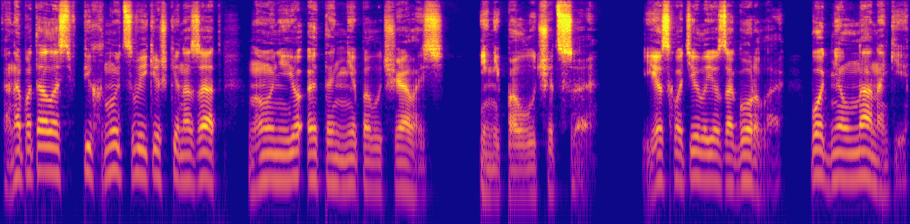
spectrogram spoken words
Она пыталась впихнуть свои кишки назад, но у нее это не получалось. И не получится. Я схватил ее за горло, поднял на ноги,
